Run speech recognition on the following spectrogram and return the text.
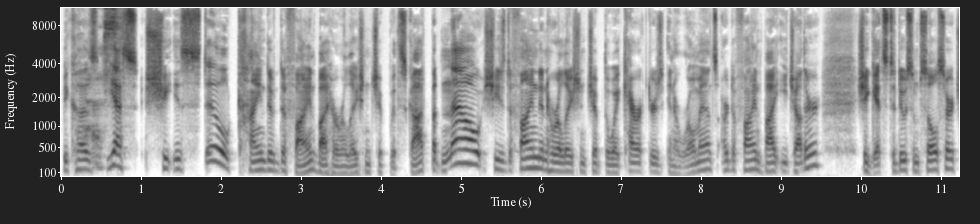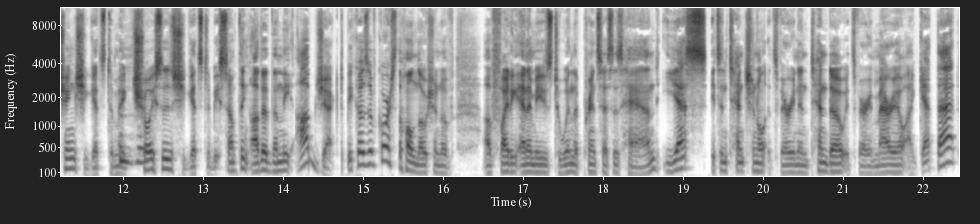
because yes. yes, she is still kind of defined by her relationship with Scott, but now she's defined in her relationship the way characters in a romance are defined by each other. She gets to do some soul searching, she gets to make mm-hmm. choices, she gets to be something other than the object because of course the whole notion of of fighting enemies to win the princess's hand. Yes, yes, it's intentional. It's very Nintendo. It's very Mario. I get that.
